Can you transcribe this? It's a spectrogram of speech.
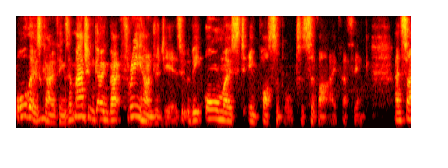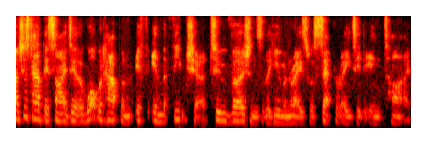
all those kind of things. Imagine going back 300 years, it would be almost impossible to survive, I think. And so I just had this idea that what would happen if in the future two versions of the human race were separated in time.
